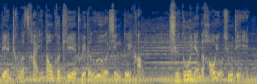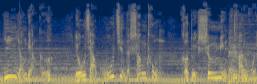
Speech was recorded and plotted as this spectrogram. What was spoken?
变成了菜刀和铁锤的恶性对抗，使多年的好友兄弟阴阳两隔，留下无尽的伤痛和对生命的忏悔，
